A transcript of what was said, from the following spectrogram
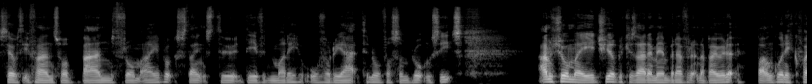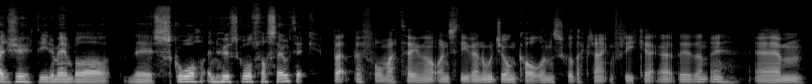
Celtic fans were banned from Ibrox thanks to David Murray overreacting over some broken seats. I'm showing my age here because I remember everything about it, but I'm going to quiz you. Do you remember the score and who scored for Celtic? Bit before my time that one, Steve. I know John Collins scored a cracking free kick that day, didn't he? Um,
